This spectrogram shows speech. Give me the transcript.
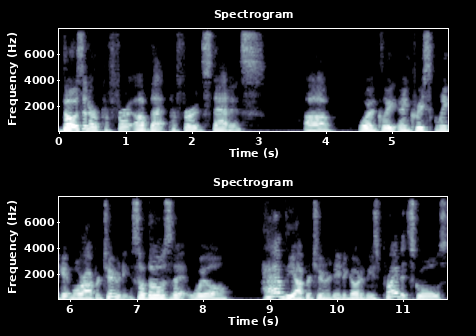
those that are prefer of that preferred status will increasingly get more opportunity. So those that will have the opportunity to go to these private schools,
